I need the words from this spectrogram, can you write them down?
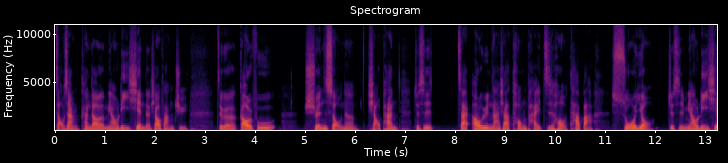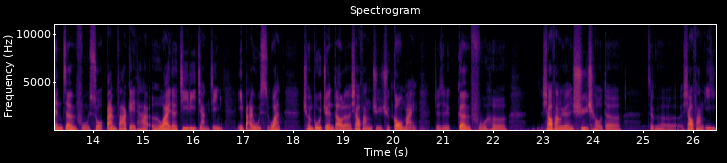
早上，看到了苗栗县的消防局这个高尔夫选手呢小潘，就是在奥运拿下铜牌之后，他把所有就是苗栗县政府所颁发给他额外的激励奖金一百五十万，全部捐到了消防局去购买。就是更符合消防员需求的这个消防衣，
